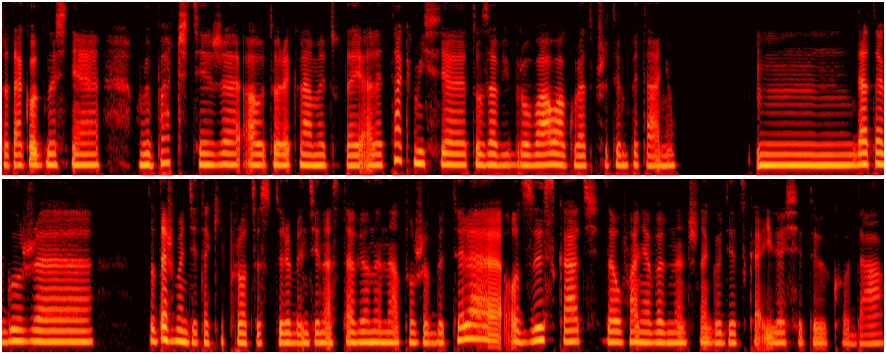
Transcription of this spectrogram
To tak odnośnie, wybaczcie, że autoreklamy tutaj, ale tak mi się to zawibrowało akurat przy tym pytaniu. Mm, dlatego, że to też będzie taki proces, który będzie nastawiony na to, żeby tyle odzyskać zaufania wewnętrznego dziecka, ile się tylko da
